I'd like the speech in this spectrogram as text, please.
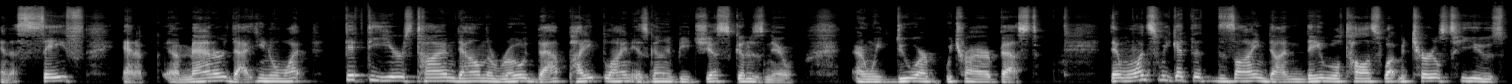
and a safe and a, a manner that, you know what, 50 years time down the road, that pipeline is going to be just good as new. And we do our, we try our best. Then once we get the design done, they will tell us what materials to use,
